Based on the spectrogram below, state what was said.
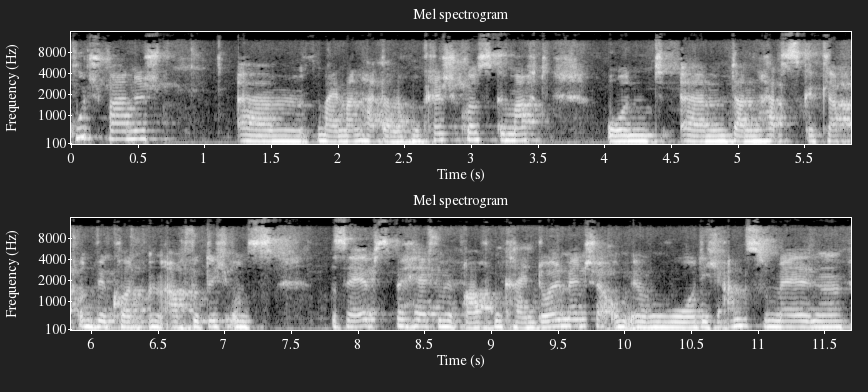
gut Spanisch. Ähm, mein Mann hat dann noch einen Crashkurs gemacht und ähm, dann hat es geklappt und wir konnten auch wirklich uns selbst behelfen. Wir brauchten keinen Dolmetscher, um irgendwo dich anzumelden.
